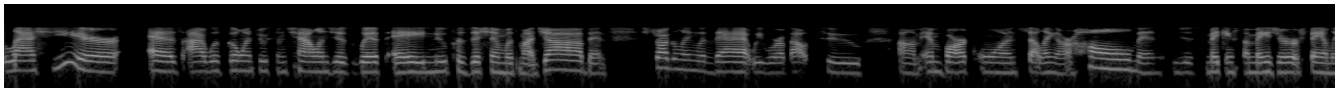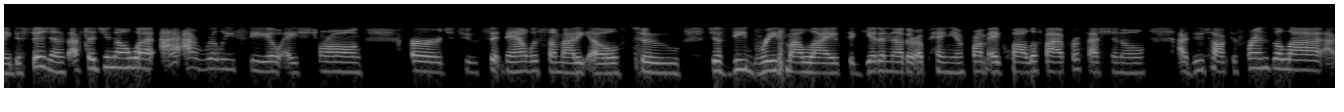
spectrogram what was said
last year, as I was going through some challenges with a new position with my job and struggling with that. We were about to um, embark on selling our home and just making some major family decisions. I said, you know what? I, I really feel a strong urge to sit down with somebody else to just debrief my life, to get another opinion from a qualified professional. I do talk to friends a lot. I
